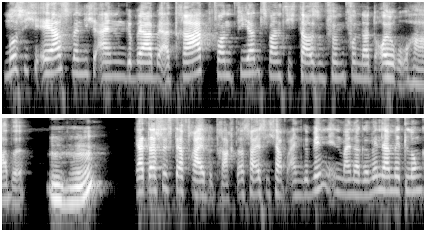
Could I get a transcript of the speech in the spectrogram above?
muss ich erst, wenn ich einen Gewerbeertrag von 24.500 Euro habe. Mhm. Ja, das ist der Freibetrag. Das heißt, ich habe einen Gewinn in meiner Gewinnermittlung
